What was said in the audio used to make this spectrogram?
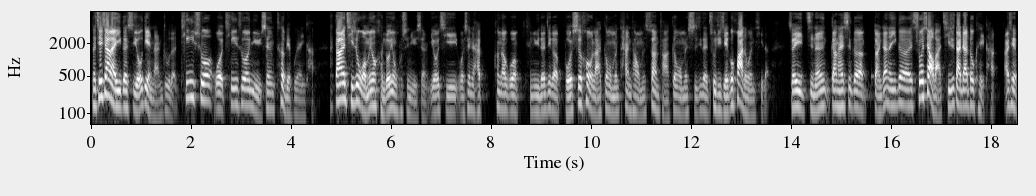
那接下来一个是有点难度的，听说我听说女生特别不愿意看。当然，其实我们有很多用户是女生，尤其我甚至还碰到过女的这个博士后来跟我们探讨我们算法跟我们实际的数据结构化的问题的，所以只能刚才是个短暂的一个说笑吧。其实大家都可以看，而且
